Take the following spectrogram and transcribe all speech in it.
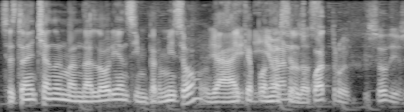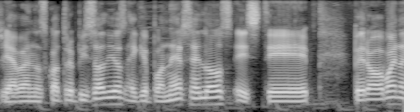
se están echando el Mandalorian sin permiso, ya hay que ponérselos. los cuatro episodios. Ya ¿eh? van los cuatro episodios, hay que ponérselos, este, pero bueno,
